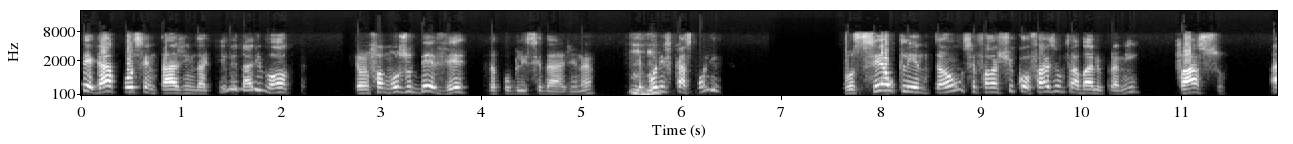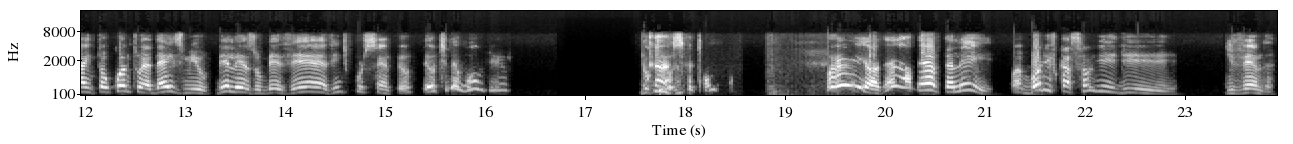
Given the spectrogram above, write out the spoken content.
pegar a porcentagem daquilo e dar de volta. É o famoso BV da publicidade, né? Que é uhum. bonificação de você é o clientão, você fala, Chico, faz um trabalho para mim? Faço. Ah, então quanto é? 10 mil. Beleza, o BV é 20%. Eu, eu te devolvo o dinheiro. Do Cara. que você toma. Aí, ó, é aberta, é lei. Bonificação de, de, de venda.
